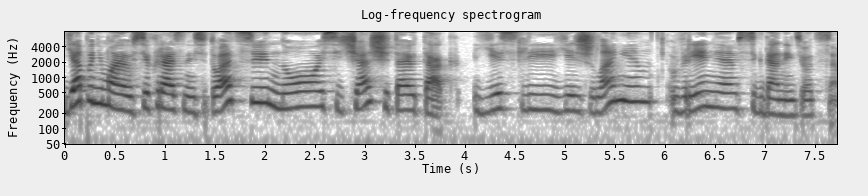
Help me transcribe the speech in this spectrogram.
Я понимаю, у всех разные ситуации, но сейчас считаю так. Если есть желание, время всегда найдется.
